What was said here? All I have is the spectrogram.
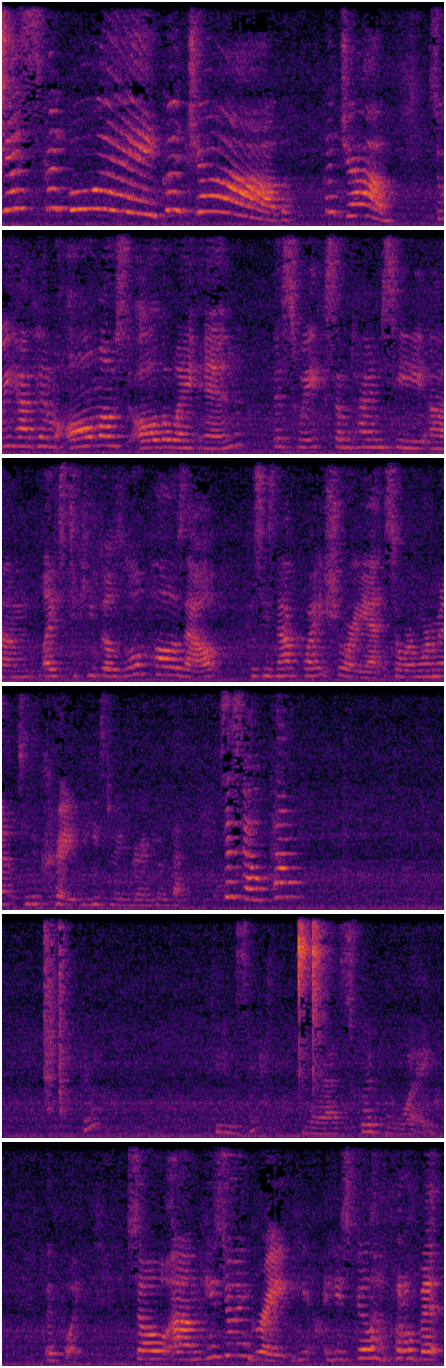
Yes, good boy. Good job. Good job. So we have him almost all the way in this week. Sometimes he um, likes to keep those little paws out because he's not quite sure yet. So we're warming up to the crate, and he's doing very good with that. Cisco, come. Can you do a sit? Yes, good boy. Good boy. So um, he's doing great. He, he's feeling a little bit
